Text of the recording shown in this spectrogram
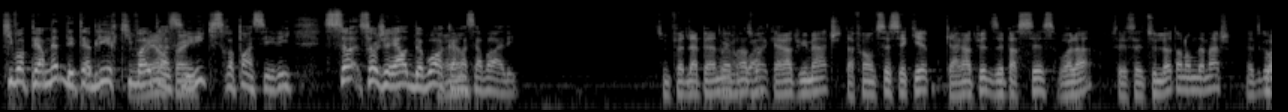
qui va permettre d'établir qui va être en série, qui ne sera pas en série? Ça, ça j'ai hâte de voir comment ça va aller. Tu me fais de la peine, là, François. 48 matchs, tu affrontes 6 équipes, 48 divisé par 6, voilà. C'est, tu l'as, ton nombre de matchs? Let's go,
